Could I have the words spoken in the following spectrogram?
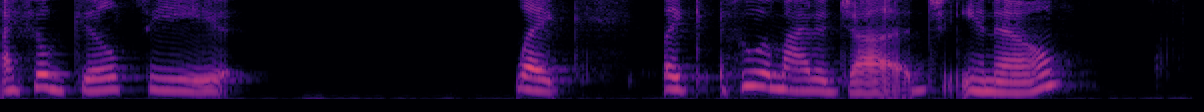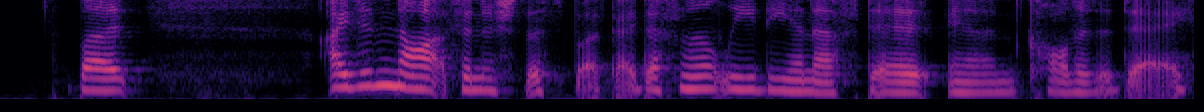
I feel guilty. Like, like who am I to judge, you know? But I did not finish this book. I definitely DNF'd it and called it a day.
